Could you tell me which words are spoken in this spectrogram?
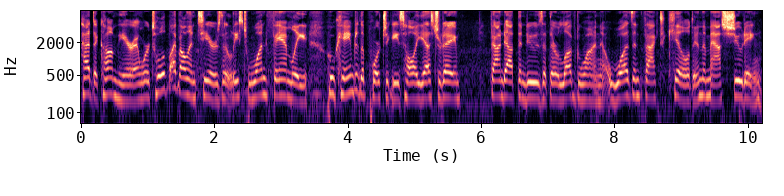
had to come here. And we're told by volunteers that at least one family who came to the Portuguese Hall yesterday found out the news that their loved one was in fact killed in the mass shooting.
